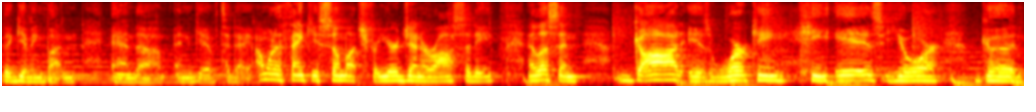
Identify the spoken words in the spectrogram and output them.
the giving button, and, uh, and give today. I want to thank you so much for your generosity. And listen, God is working, He is your good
